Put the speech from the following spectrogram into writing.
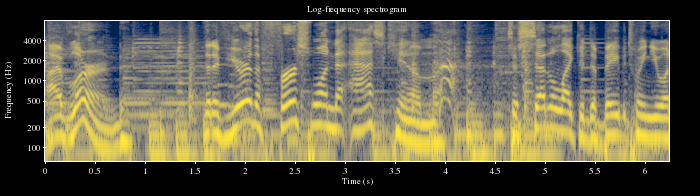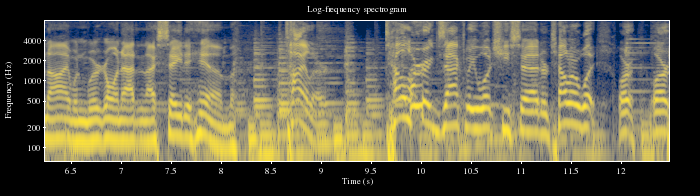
I've learned that if you're the first one to ask him to settle like a debate between you and I when we're going it, and I say to him, Tyler, tell her exactly what she said, or tell her what, or or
